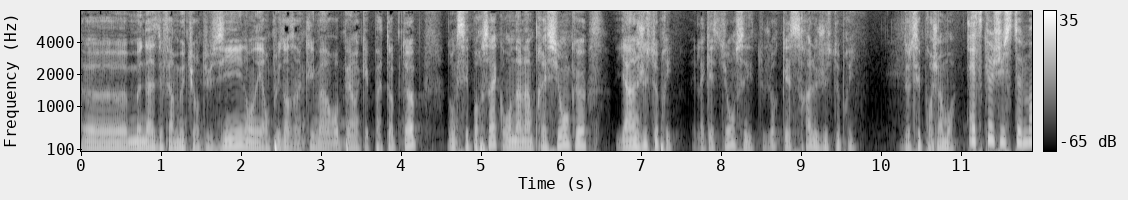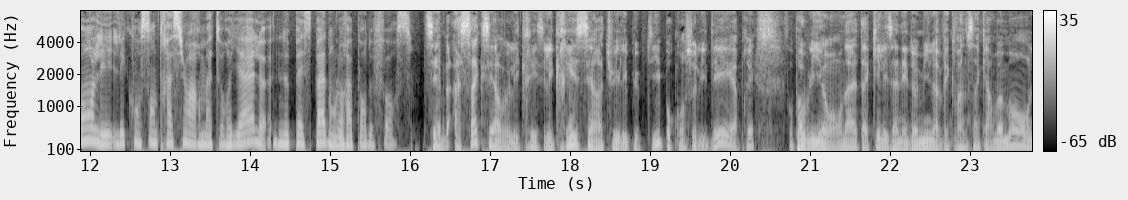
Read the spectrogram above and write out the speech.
euh, menace de fermeture d'usine, on est en plus dans un climat européen qui n'est pas top top. Donc c'est pour ça qu'on a l'impression qu'il y a un juste prix. La question, c'est toujours quel sera le juste prix? De ces prochains mois. Est-ce que justement les, concentrations armatoriales ne pèsent pas dans le rapport de force? C'est à ça que servent les crises. Les crises servent à tuer les plus petits pour consolider. Après, faut pas oublier, on a attaqué les années 2000 avec 25 armements, on,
